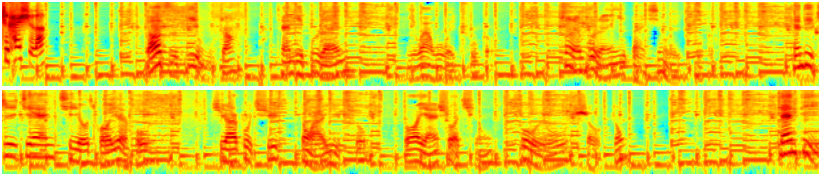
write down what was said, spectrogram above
制开始了。老子第五章：天地不仁，以万物为刍狗；圣人不仁，以百姓为刍狗。天地之间，其有橐越乎？虚而不屈，动而欲出，多言数穷，不如守中。天地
